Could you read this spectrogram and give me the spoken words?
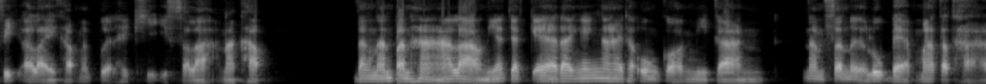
ฟิกอะไรครับ มันเปิดให้ขี่อิสระนะครับ ดังนั้นปัญหาเหล่านี้จะแก้ได้ง่าย ๆ ถ้าองค์กรมีการ นำเสนอรูปแบบมาตรฐาน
